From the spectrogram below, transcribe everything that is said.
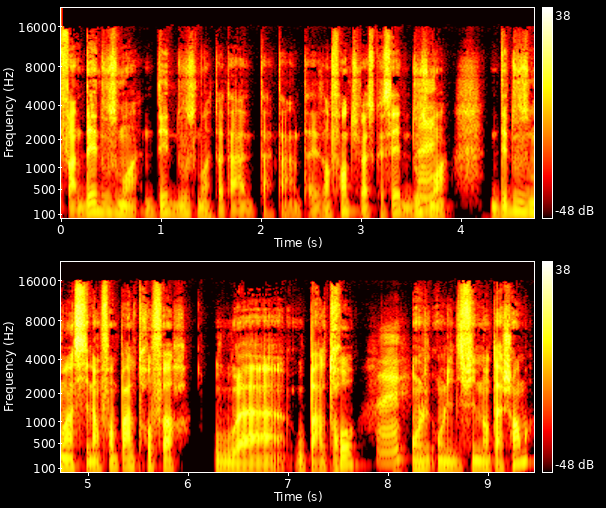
enfin dès 12 mois, dès 12 mois, toi, t'as as, des enfants, tu vois ce que c'est? 12 Ouais. mois. Dès 12 mois, si l'enfant parle trop fort ou, euh, ou parle trop, Ouais, on, on lui dit file dans ta chambre.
